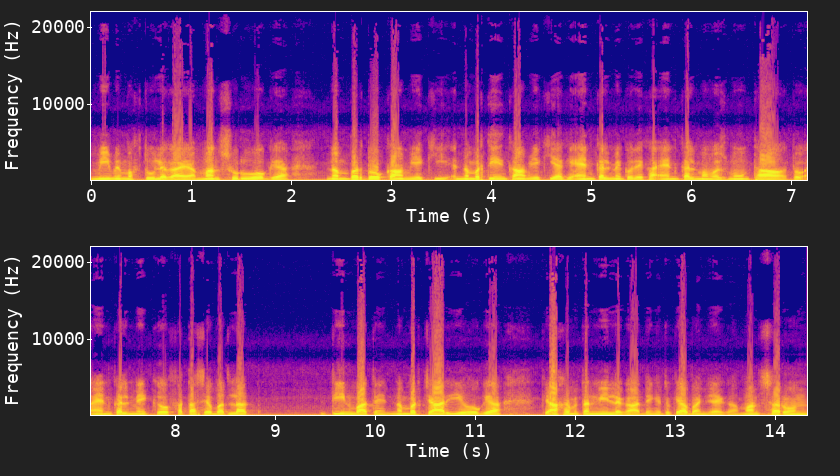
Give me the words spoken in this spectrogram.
می میں مفتو لگایا، من شروع ہو گیا۔ نمبر دو کام یہ کی، نمبر تین کام یہ کیا کہ این کلمے کو دیکھا۔ این کلمہ مضمون تھا تو این کلمے کو فتح سے بدلا تین باتیں۔ نمبر چار یہ ہو گیا کہ آخر میں تنوین لگا دیں گے تو کیا بن جائے گا؟ منصرون۔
